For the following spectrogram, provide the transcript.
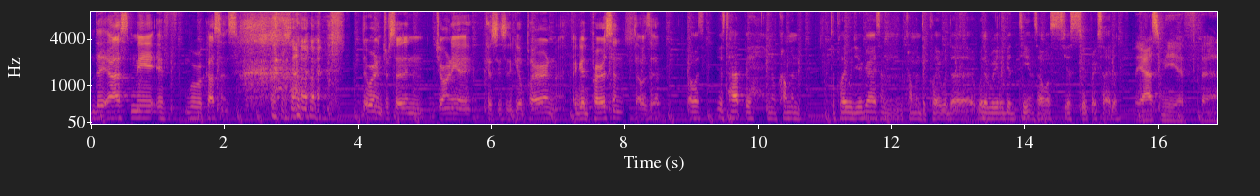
They asked me if we were cousins. they were interested in Johnny because he's a good player and a good person. That was it. I was just happy, you know, coming to play with you guys and coming to play with a with a really good team. So I was just super excited. They asked me if, uh,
